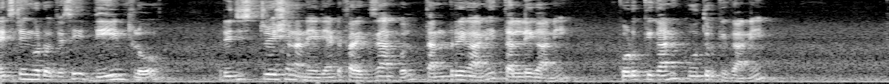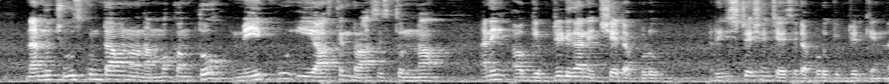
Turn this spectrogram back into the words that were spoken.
నెక్స్ట్ ఇంకోటి వచ్చేసి దీంట్లో రిజిస్ట్రేషన్ అనేది అంటే ఫర్ ఎగ్జాంపుల్ తండ్రి కానీ తల్లి కానీ కొడుక్కి కానీ కూతురికి కానీ నన్ను చూసుకుంటామన్న నమ్మకంతో మీకు ఈ ఆస్తిని రాసిస్తున్నా అని గిఫ్టెడ్ కానీ ఇచ్చేటప్పుడు రిజిస్ట్రేషన్ చేసేటప్పుడు గిఫ్టెడ్ కింద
